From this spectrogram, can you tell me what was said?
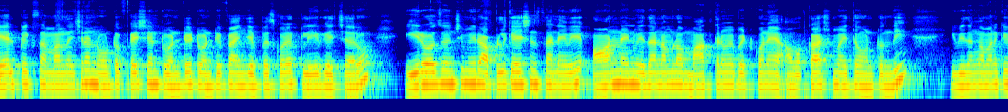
ఏఎల్పికి సంబంధించిన నోటిఫికేషన్ ట్వంటీ ట్వంటీ ఫైవ్ అని చెప్పేసి కూడా క్లియర్గా ఇచ్చారు. ఈ రోజు నుంచి మీరు అప్లికేషన్స్ అనేవి ఆన్లైన్ విధానంలో మాత్రమే పెట్టుకునే అవకాశం అయితే ఉంటుంది. ఈ విధంగా మనకి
